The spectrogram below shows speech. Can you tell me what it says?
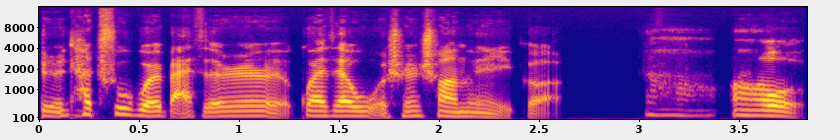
就是他出轨把责任怪在我身上那一个啊，然后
